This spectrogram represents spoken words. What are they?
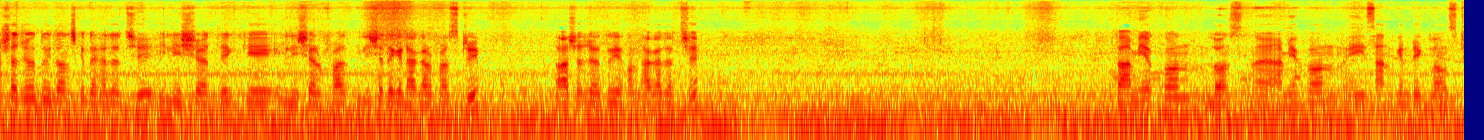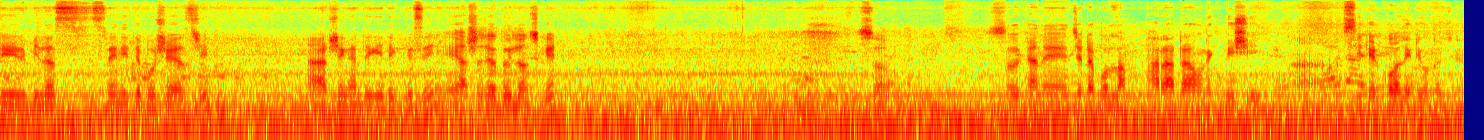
আসা যাওয়া দুই লঞ্চকে দেখা যাচ্ছে, ইলিশা থেকে, ইলিশার ফার্স্ট ইলিশা থেকে ঢাকার ফার্স্ট ট্রিপ তো আসা যাওয়া দুই এখন ঢাকা যাচ্ছে। তো আমি এখন লঞ্চ আমি এখন এই সানকেন্ডেক লঞ্চটির বিলাস শ্রেণীতে বসে আছি। আর সেখান থেকে দেখতেছি এই আসা যাওয়া দুই লঞ্চকে সো সো এখানে যেটা বললাম, ভাড়াটা অনেক বেশি সিটের কোয়ালিটি অনুযায়ী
